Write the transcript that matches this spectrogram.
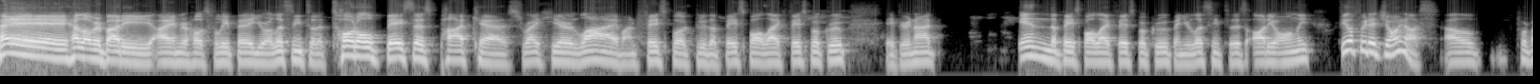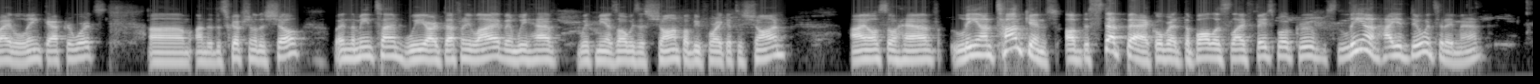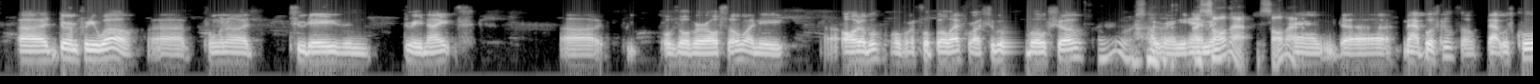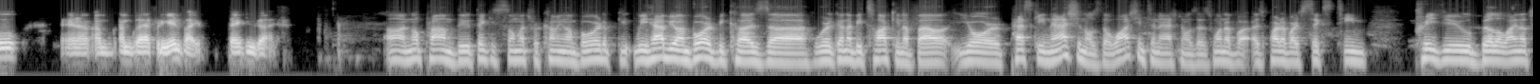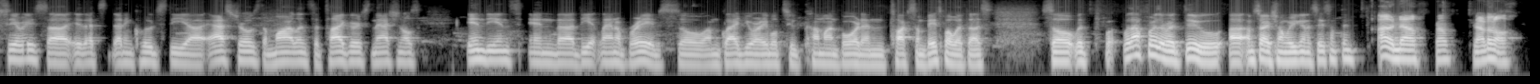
Hey, hello, everybody. I am your host, Felipe. You are listening to the Total Bases podcast right here live on Facebook through the Baseball Life Facebook group. If you're not in the Baseball Life Facebook group and you're listening to this audio only, feel free to join us. I'll provide a link afterwards um, on the description of the show. But in the meantime, we are definitely live, and we have with me, as always, is Sean. But before I get to Sean, I also have Leon Tompkins of the Step Back over at the Ball is Life Facebook group. Leon, how you doing today, man? Uh, doing pretty well. Uh, pulling uh, two days and three nights. Uh, I was over also on the uh, Audible over at Football Life for our Super Bowl show. Ooh, I, saw Randy I saw that. Saw that. And uh, Matt Bushnell. So that was cool. And I'm, I'm glad for the invite. Thank you guys. Uh, no problem, dude. Thank you so much for coming on board. We have you on board because uh, we're going to be talking about your pesky Nationals, the Washington Nationals, as one of our, as part of our six-team preview build a lineup series. Uh, that's that includes the uh, Astros, the Marlins, the Tigers, Nationals, Indians, and uh, the Atlanta Braves. So I'm glad you are able to come on board and talk some baseball with us. So with without further ado, uh, I'm sorry, Sean, were you going to say something? Oh no, no, not at all.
